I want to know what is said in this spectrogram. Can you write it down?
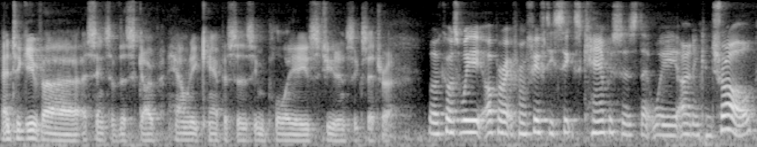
and to give uh, a sense of the scope, how many campuses, employees, students, etc. Well, of course, we operate from 56 campuses that we own and control,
